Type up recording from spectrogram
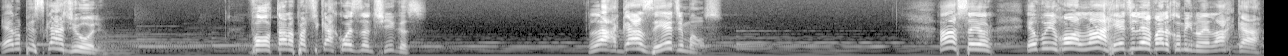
Era um piscar de olho. Voltaram a praticar coisas antigas. Largar as redes, irmãos. Ah, Senhor, eu vou enrolar a rede e levar ela comigo. Não, é largar.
